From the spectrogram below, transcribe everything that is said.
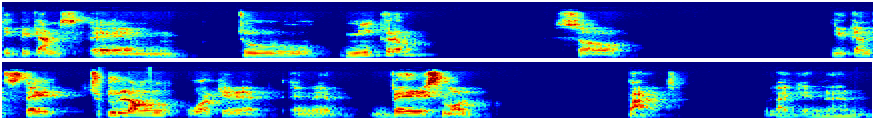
it becomes um, too micro. So you can stay too long working in a, in a very small part, like in, um,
